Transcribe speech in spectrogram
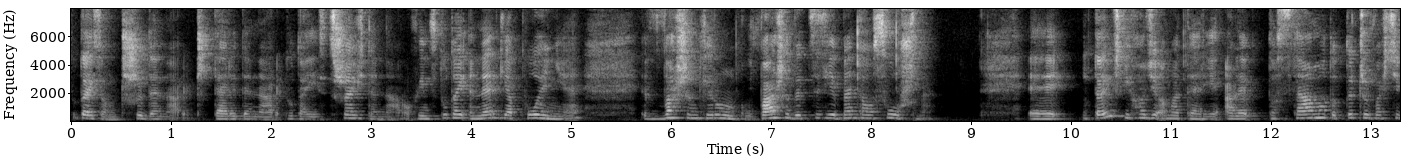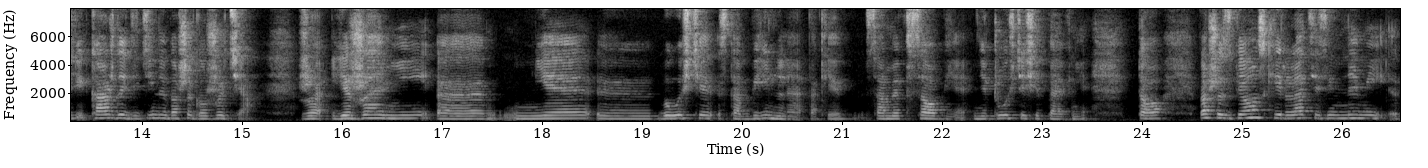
Tutaj są trzy denary, cztery denary, tutaj jest sześć denarów, więc tutaj energia płynie w Waszym kierunku. Wasze decyzje będą słuszne. E, I to jeśli chodzi o materię, ale to samo dotyczy właściwie każdej dziedziny Waszego życia, że jeżeli e, nie e, byłyście stabilne, takie same w sobie, nie czułyście się pewnie, to wasze związki, relacje z innymi y,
